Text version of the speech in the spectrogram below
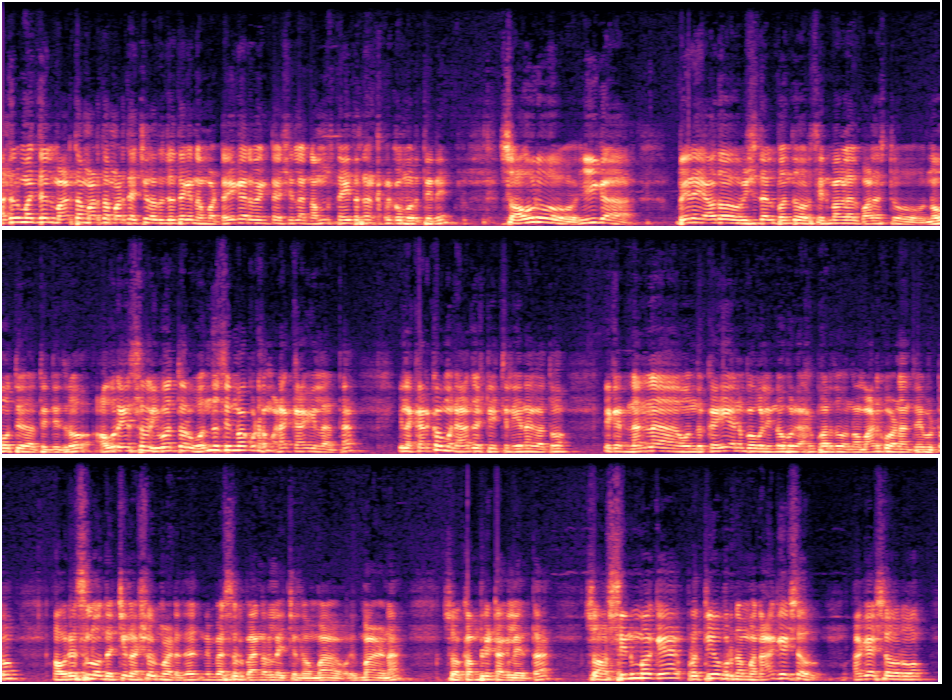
ಅದ್ರ ಮಧ್ಯದಲ್ಲಿ ಮಾಡ್ತಾ ಮಾಡ್ತಾ ಮಾಡ್ತಾ ಹೆಚ್ಚು ಅದ್ರ ಜೊತೆಗೆ ನಮ್ಮ ಟೈಗರ್ ವೆಂಕಟೇಶ್ ಇಲ್ಲ, ನಮ್ಮ ಸ್ನೇಹಿತರನ್ನ ಕರ್ಕೊಂಡ್ ಬರ್ತೀನಿ. ಸೊ ಅವರು ಈಗ ಬೇರೆ ಯಾವುದೋ ವಿಷಯದಲ್ಲಿ ಬಂದು ಅವ್ರ ಸಿನಿಮಾಗಳಲ್ಲಿ ಬಹಳಷ್ಟು ನೋವು ತಿಂದಿದ್ರು. ಅವ್ರ ಹೆಸರು ಇವತ್ತವ್ರು ಒಂದು ಸಿನಿಮಾ ಕೂಡ ಮಾಡೋಕ್ಕಾಗಿಲ್ಲ ಅಂತ. ಇಲ್ಲ ಕರ್ಕೊಂಬನ್ನಿ ಆದಷ್ಟು ಹೆಚ್ಚಲ್ಲಿ ಏನಾಗುತ್ತೋ. ಯಾಕಂದ್ರೆ ನನ್ನ ಒಂದು ಕಹಿ ಅನುಭವಗಳು ಇನ್ನೊಬ್ರಿಗೆ ಆಗಬಾರ್ದು, ನಾವು ಮಾಡ್ಕೊಳ್ಳೋಣ ಅಂತ ಹೇಳ್ಬಿಟ್ಟು ಅವ್ರ ಹೆಸರು ಒಂದು ಹೆಚ್ಚಿಲ್ ಅಶ್ಯೂರ್ ಮಾಡಿದೆ. ನಿಮ್ಮ ಹೆಸರು ಬ್ಯಾನರ್ ಹೆಚ್ಚಿಲ್ ನಾವು ಮಾ- ಇದ್ ಮಾಡೋಣ. ಸೊ ಕಂಪ್ಲೀಟ್ ಆಗಲಿ ಅಂತ. ಸೊ ಆ ಸಿನಿಮಾಗೆ ಪ್ರತಿಯೊಬ್ಬರು ನಮ್ಮ ನಾಗೇಶ್ ಅವರು ನಾಗೇಶ್ ಅವರು,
